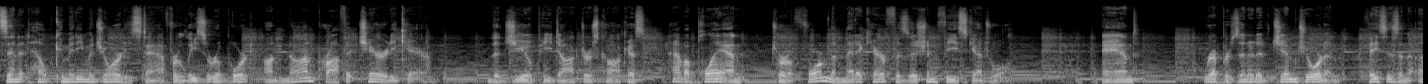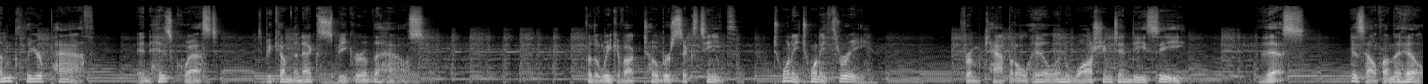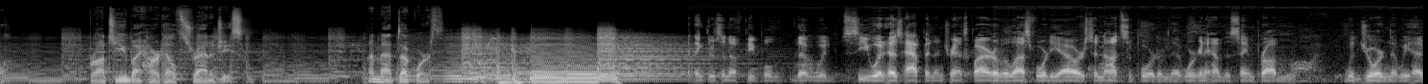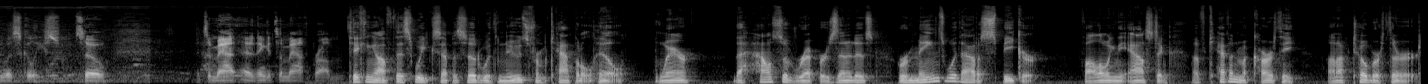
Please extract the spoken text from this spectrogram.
Senate Help Committee majority staff release a report on nonprofit charity care. The GOP Doctors Caucus have a plan to reform the Medicare physician fee schedule. And Representative Jim Jordan faces an unclear path in his quest to become the next Speaker of the House. For the week of October 16th, 2023, from Capitol Hill in Washington, D.C., this is Health on the Hill, brought to you by Hart Health Strategies. I'm Matt Duckworth. I think there's enough people that would see what has happened and transpired over the last 40 hours to not support him that we're going to have the same problem with Jordan that we had with Scalise. So it's a math. I think it's a math problem. Kicking off this week's episode with news from Capitol Hill, where the House of Representatives remains without a speaker following the ousting of Kevin McCarthy on October 3rd.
